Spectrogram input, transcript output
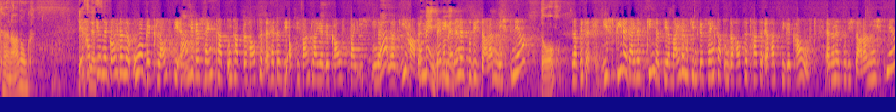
Keine Ahnung. Er hat ihr eine goldene Uhr geklaut, die er mir geschenkt hat und hat behauptet, er hätte sie auf die Pfandleihe gekauft, weil ich eine Allergie habe. Moment, Mary, Moment. erinnerst du dich daran nicht mehr? Doch. Na bitte, die Spiele deines Kindes, die er meinem Kind geschenkt hat und behauptet hatte, er hat sie gekauft. Erinnerst du dich daran nicht mehr?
